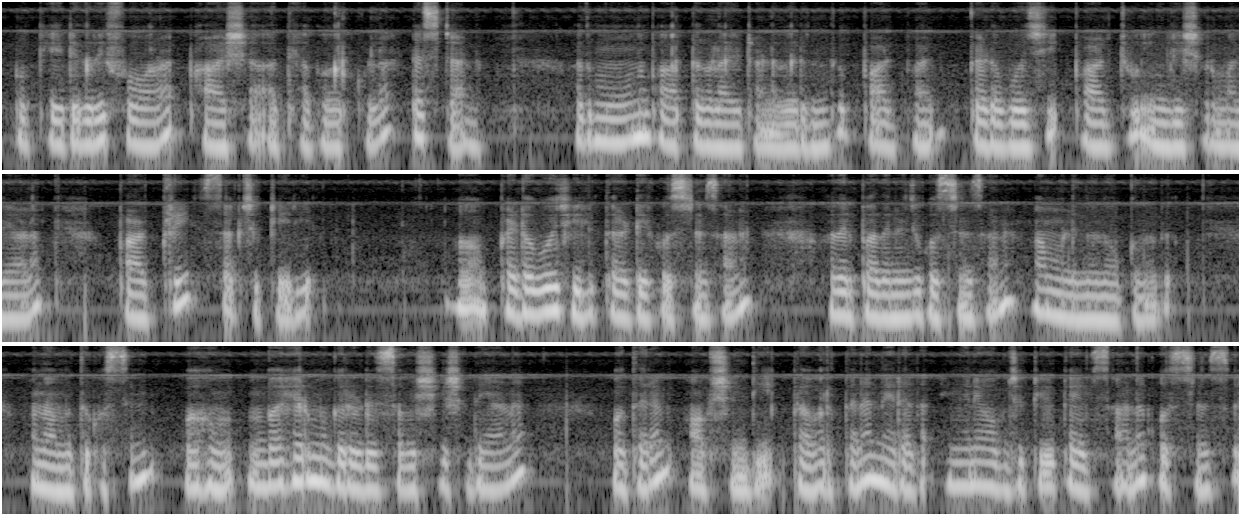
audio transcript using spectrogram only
അപ്പോൾ കാറ്റഗറി ഫോർ ഭാഷ അധ്യാപകർക്കുള്ള ടെസ്റ്റാണ് അത് മൂന്ന് പാർട്ടുകളായിട്ടാണ് വരുന്നത്. Part one pedagogy part two English or Malayalam part three subject area പെഡഗോജിയിൽ തേർട്ടി ക്വസ്റ്റ്യൻസ് ആണ്. അതിൽ പതിനഞ്ച് ക്വസ്റ്റ്യൻസ് ആണ് നമ്മൾ ഇന്ന് നോക്കുന്നത്. ഒന്നാമത്തെ ക്വസ്റ്റ്യൻ ബഹു ബഹിർമുഖരുടെ സവിശേഷതയാണ്. ഉത്തരം ഓപ്ഷൻ ഡി പ്രവർത്തന നിരത. ഇങ്ങനെ ഒബ്ജക്റ്റീവ് ടൈപ്സ് ആണ് ക്വസ്റ്റ്യൻസ്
